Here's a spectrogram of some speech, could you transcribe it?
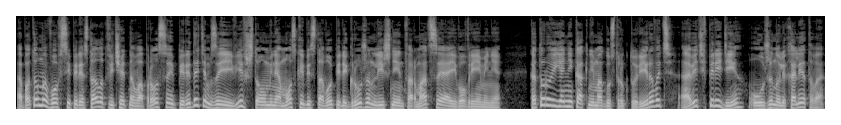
А потом и вовсе перестал отвечать на вопросы, перед этим заявив, что у меня мозг и без того перегружен лишней информацией о его времени – которую я никак не могу структурировать, а ведь впереди ужин у Лихолетова.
